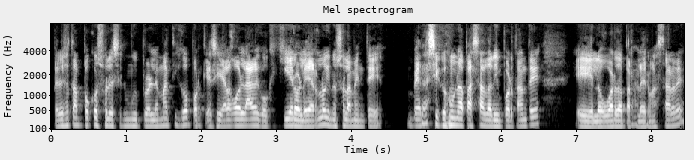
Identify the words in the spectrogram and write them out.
pero eso tampoco suele ser muy problemático porque si hay algo largo que quiero leerlo y no solamente ver así con una pasada lo importante, lo guardo para leer más tarde.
